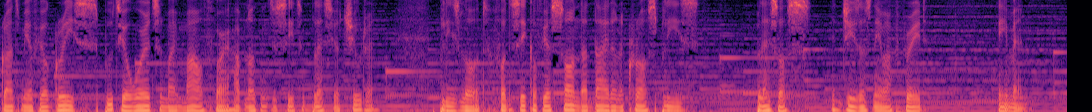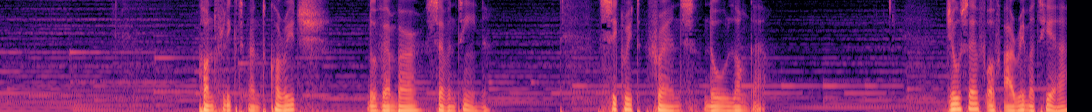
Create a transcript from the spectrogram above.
grant me of your grace, put your words in my mouth, for I have nothing to say to bless your children. Please, Lord, for the sake of your Son that died on the cross, please bless us. In Jesus' name I've prayed. Amen. Conflict and Courage, November 17. Secret Friends No Longer. Joseph of Arimathea,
